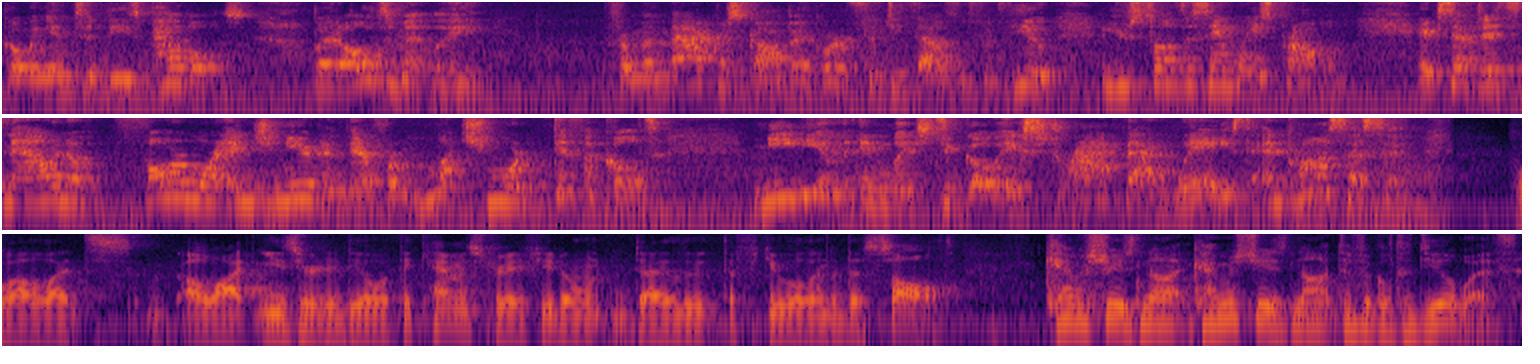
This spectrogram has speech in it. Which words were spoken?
going into these pebbles. But ultimately, from a macroscopic or 50,000 foot view, you still have the same waste problem. Except it's now in a far more engineered and therefore much more difficult medium in which to go extract that waste and process it. Well, it's a lot easier to deal with the chemistry if you don't dilute the fuel into the salt. Chemistry is not, chemistry is not difficult to deal with.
